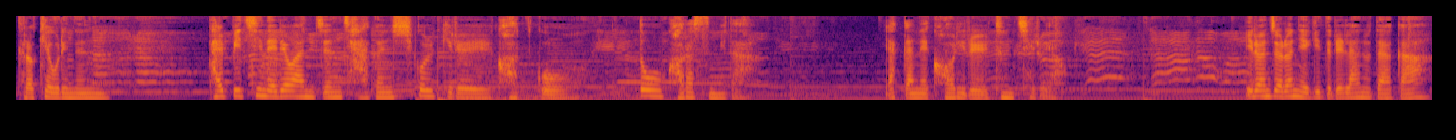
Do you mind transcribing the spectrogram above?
그렇게 우리는 달빛이 내려앉은 작은 시골길을 걷고 또 걸었습니다. 약간의 거리를 둔 채로요. 이런저런 얘기들을 나누다가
